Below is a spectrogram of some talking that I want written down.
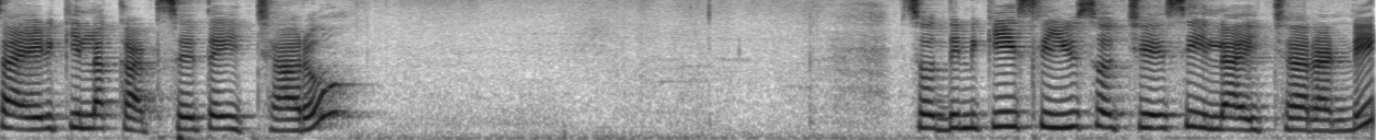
సైడ్కి ఇలా కట్స్ అయితే ఇచ్చారు. సో దీనికి స్లీవ్స్ వచ్చేసి ఇలా ఇచ్చారండి.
